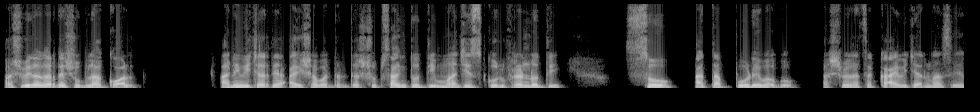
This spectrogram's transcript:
अश्विका करते शुभला कॉल आणि विचारते आयुष्याबद्दल तर शुभ सांगतो ती माझी स्कूल फ्रेंड होती. सो आता पुढे बघू. अश्विकाचं काय विचारणं असेल?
